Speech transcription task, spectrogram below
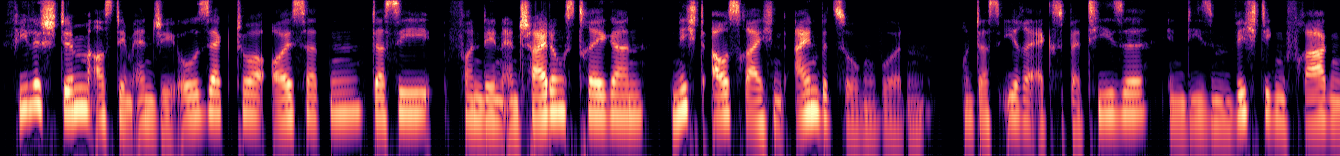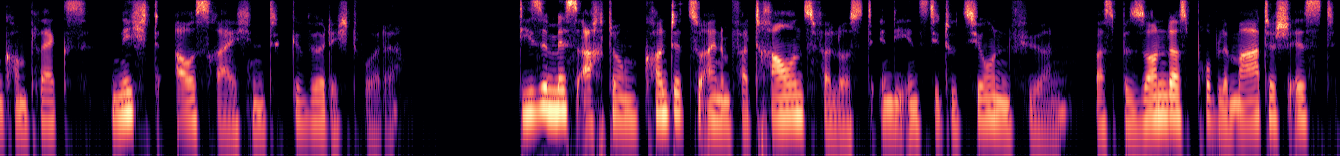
Viele Stimmen aus dem NGO-Sektor äußerten, dass sie von den Entscheidungsträgern nicht ausreichend einbezogen wurden und dass ihre Expertise in diesem wichtigen Fragenkomplex nicht ausreichend gewürdigt wurde. Diese Missachtung konnte zu einem Vertrauensverlust in die Institutionen führen, was besonders problematisch ist,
